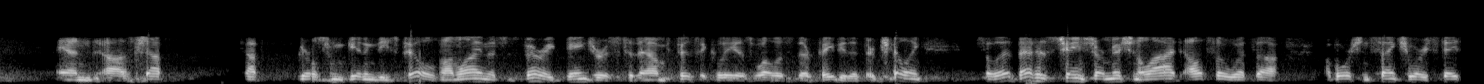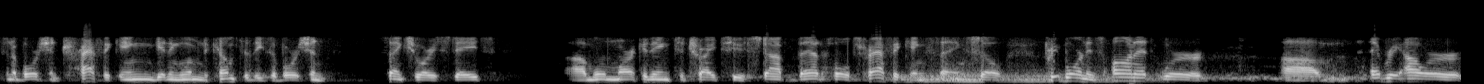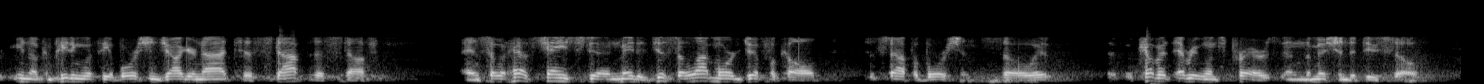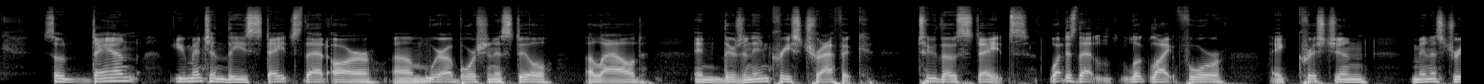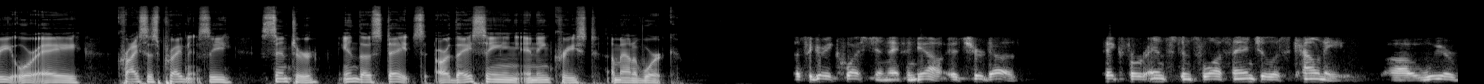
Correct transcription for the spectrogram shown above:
and uh, stop stop girls from getting these pills online. This is very dangerous to them physically as well as their baby that they're killing. So that that has changed our mission a lot. Also with uh, abortion sanctuary states and abortion trafficking, getting women to come to these abortion sanctuary states uh, more marketing to try to stop that whole trafficking thing. So preborn is on it. We're um, every hour, you know, competing with the abortion juggernaut to stop this stuff. And so it has changed and made it just a lot more difficult to stop abortion. So it, it covet everyone's prayers and the mission to do so. So, Dan, you mentioned these states that are um, where abortion is still allowed, and there's an increased traffic to those states. What does that look like for a Christian ministry or a crisis pregnancy center in those states? Are they seeing an increased amount of work? That's a great question, Nathan. Yeah, it sure does. Take, for instance, Los Angeles County. Uh, we are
